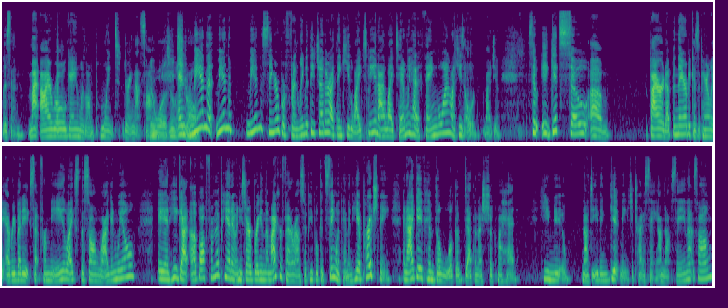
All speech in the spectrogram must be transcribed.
listen. My eye roll game was on point during that song. It was. It was and strong. me and the me and the me and the singer were friendly with each other. I think he liked me and I liked him. We had a thing going. Like he's old, mind you. So it gets so um fired up in there because apparently everybody except for me likes the song Wagon Wheel. And he got up off from the piano and he started bringing the microphone around so people could sing with him. And he approached me and I gave him the look of death and I shook my head. He knew not to even get me to try to sing. I'm not singing that song.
